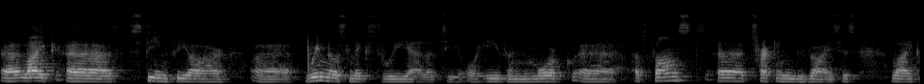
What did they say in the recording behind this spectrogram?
uh, like uh, Steam VR, uh, Windows Mixed Reality or even more uh, advanced uh, tracking devices like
